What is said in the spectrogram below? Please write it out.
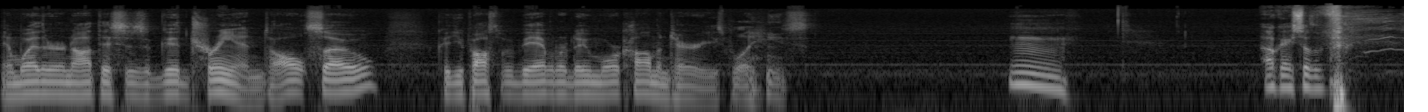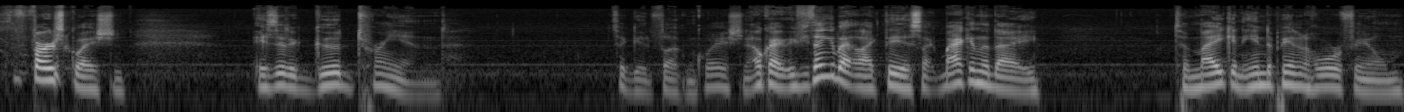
and whether or not this is a good trend. Also, could you possibly be able to do more commentaries, please? Hmm. Okay, so the first question is it a good trend? It's a good fucking question. Okay, if you think about it like this, like back in the day, to make an independent horror film,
